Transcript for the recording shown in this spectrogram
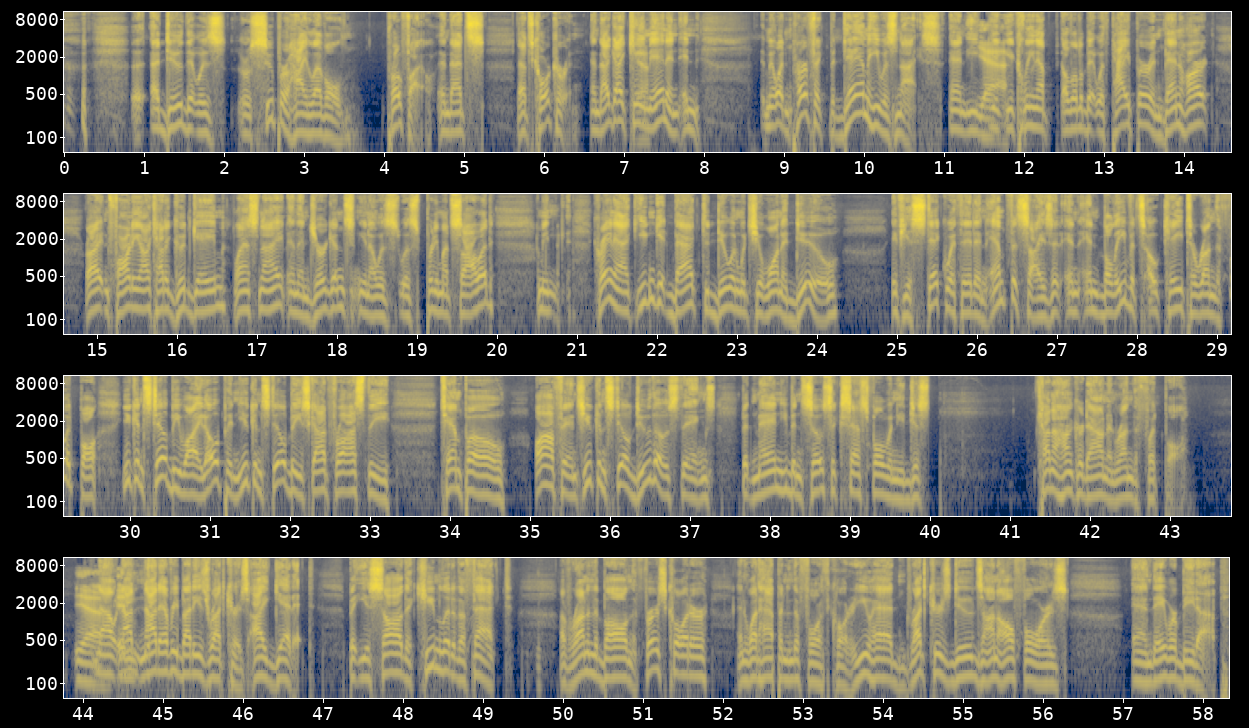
a dude that was a super high level profile, and that's that's Corcoran. And that guy came in and and. I mean, it wasn't perfect, but damn, he was nice. And you, Yeah. you, you clean up a little bit with Piper and Benhart, right? And Farniok had a good game last night, and then Jurgens, you know, was was pretty much solid. I mean, Kranak, you can get back to doing what you want to do if you stick with it and emphasize it and, and believe it's okay to run the football. You can still be wide open. You can still be Scott Frost, the tempo offense. You can still do those things. But man, you've been so successful when you just kind of hunker down and run the football. yeah. Now, not not everybody's Rutgers. I get it, but you saw the cumulative effect of running the ball in the first quarter and what happened in the fourth quarter. You had Rutgers dudes on all fours, and they were beat up.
